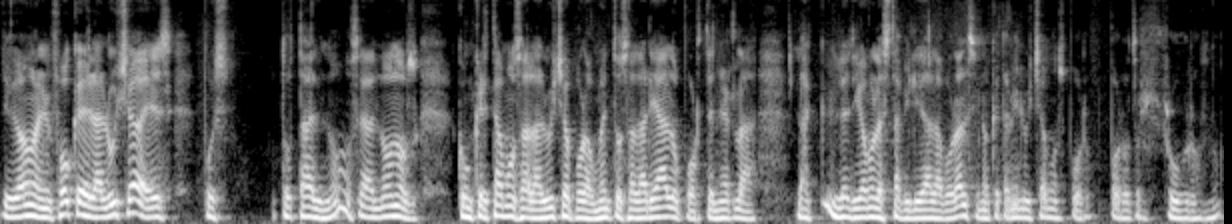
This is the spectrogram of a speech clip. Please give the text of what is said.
digamos, el enfoque de la lucha es, pues, total, ¿no? O sea, no nos concretamos a la lucha por aumento salarial o por tener la, digamos, la estabilidad laboral, sino que también luchamos por, por otros rubros, ¿no?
